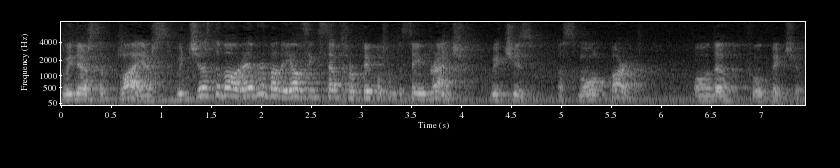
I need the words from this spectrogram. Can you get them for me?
with their suppliers, with just about everybody else except for people from the same branch, which is a small part of the full picture.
